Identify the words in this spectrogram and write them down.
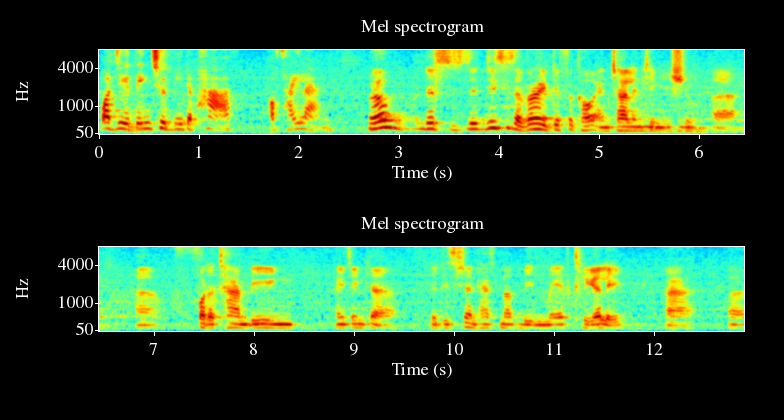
What do you think should be the path of Thailand? Well, this, this is a very difficult and challenging issue. Uh, uh, for the time being, I think uh, the decision has not been made clearly, uh, uh,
